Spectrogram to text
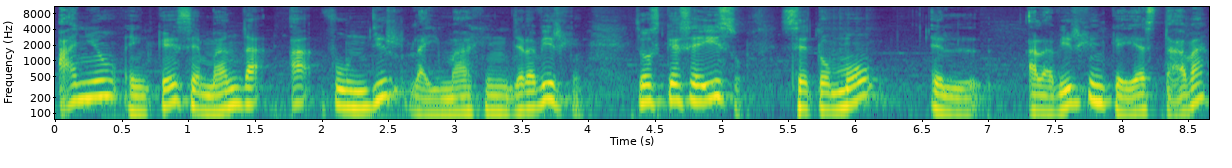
año en que se manda a fundir la imagen de la Virgen. Entonces, ¿qué se hizo? Se tomó el, a la Virgen que ya estaba,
